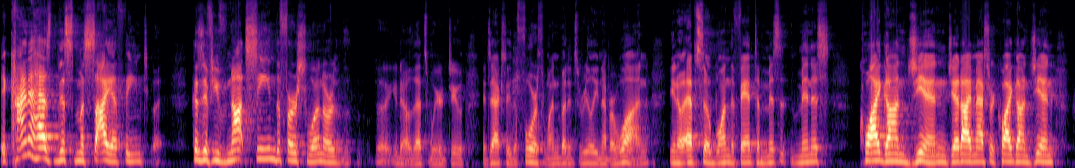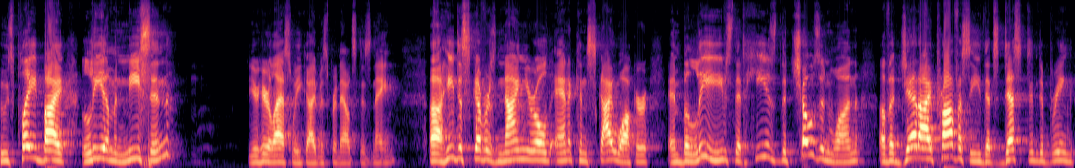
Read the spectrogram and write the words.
it kind of has this Messiah theme to it. Because if you've not seen the first one or uh, you know, that's weird too. It's actually the fourth one, but it's really number one. You know, episode one, The Phantom Menace, Qui Gon Jinn, Jedi Master Qui Gon Jinn, who's played by Liam Neeson. You're here last week, I mispronounced his name. Uh, he discovers nine year old Anakin Skywalker and believes that he is the chosen one of a Jedi prophecy that's destined to bring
